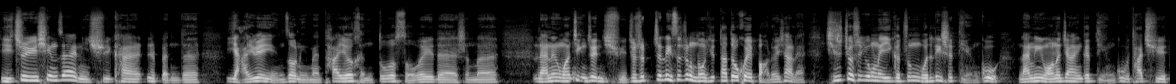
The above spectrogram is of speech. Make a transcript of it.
以至于现在你去看日本的雅乐演奏里面，它有很多所谓的什么《兰陵王进阵曲》，就是这类似这种东西，它都会保留下来。其实就是用了一个中国的历史典故《兰陵王》的这样一个典故，它去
